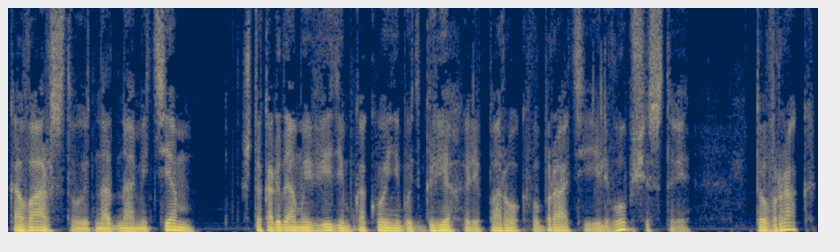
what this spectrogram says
коварствует над нами тем, что когда мы видим какой-нибудь грех или порок в брате или в обществе, то враг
